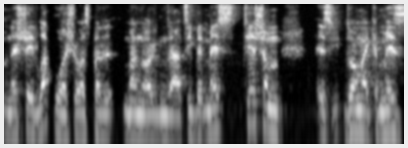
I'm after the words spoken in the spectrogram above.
un es šeit lepošos par manu organizāciju, bet mēs tiešām es domāju, ka mēs,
